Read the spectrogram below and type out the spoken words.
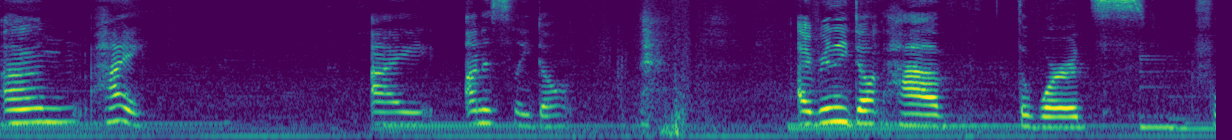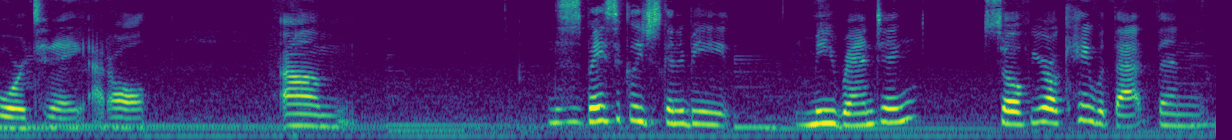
Um, hi. I honestly don't. I really don't have the words for today at all. Um, this is basically just going to be me ranting. So if you're okay with that, then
